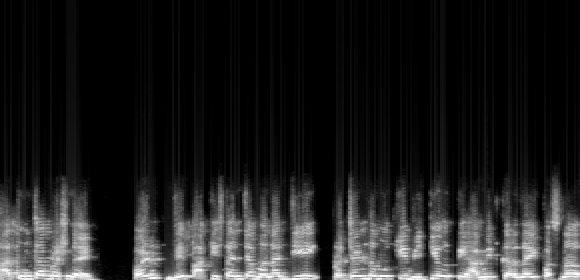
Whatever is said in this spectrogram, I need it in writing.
हा तुमचा प्रश्न आहे. पण जे पाकिस्तानच्या मनात जी प्रचंड मोठी भीती होती हामिद करजाईपासनं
